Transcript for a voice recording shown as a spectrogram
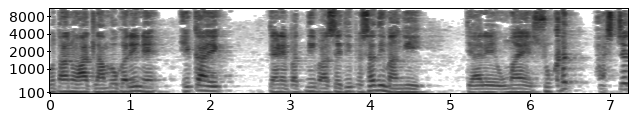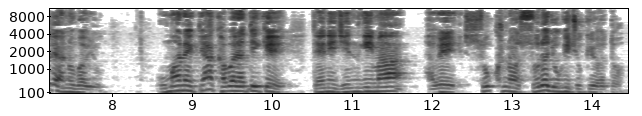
પોતાનો હાથ લાંબો કરીને એકાએક તેણે પત્ની પાસેથી પ્રસાદી માંગી. ત્યારે ઉમાએ સુખદ આશ્ચર્ય અનુભવ્યું. ઉમાને ક્યાં ખબર હતી કે તેની જિંદગીમાં હવે સુખનો સૂરજ ઉગી ચૂક્યો હતો.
